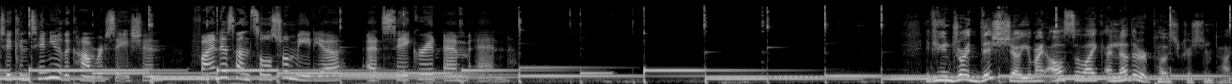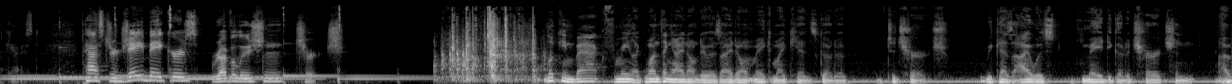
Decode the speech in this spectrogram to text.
To continue the conversation, find us on social media at SacredMN. If you enjoyed this show, you might also like another post Christian podcast Pastor Jay Baker's Revolution Church. Looking back for me, like one thing I don't do is I don't make my kids go to, to church because I was made to go to church, and I,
